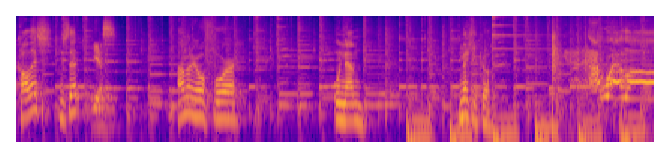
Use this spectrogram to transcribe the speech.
College, you said? Yes. I'm gonna go for UNAM. Mexico. ¡A huevo!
